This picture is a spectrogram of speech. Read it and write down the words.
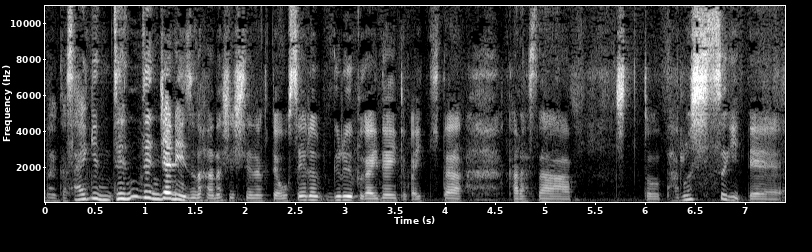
なんか最近全然ジャニーズの話してなくて推せるグループがいないとか言ってたからさちょっと楽しすぎて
